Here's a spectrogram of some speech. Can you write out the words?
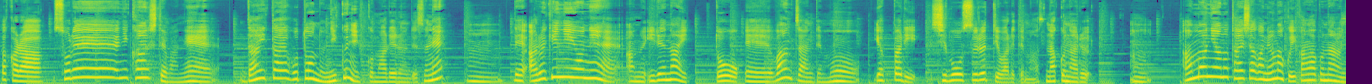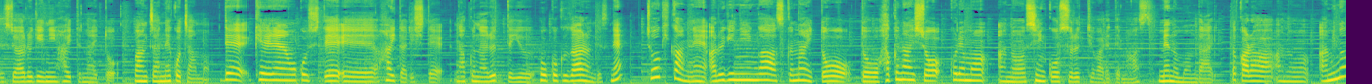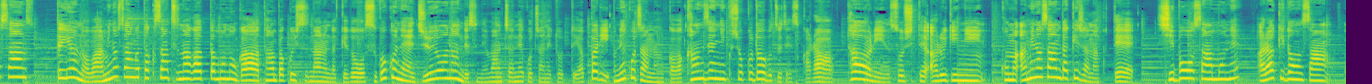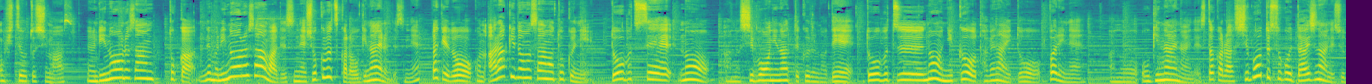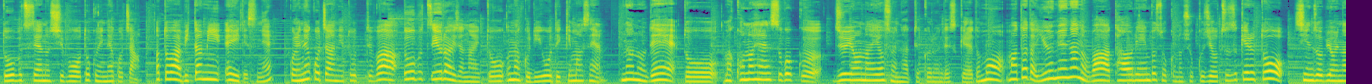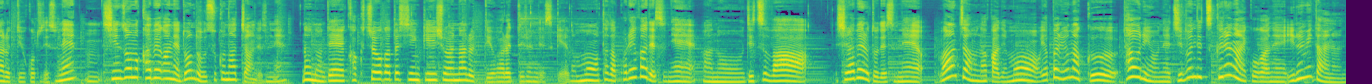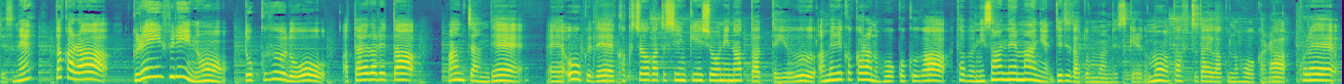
だからそれに関してはね大体ほとんど肉に含まれるんですね。うん、でアルギニンをねあの入れないと、えー、ワンちゃんでもやっぱり死亡するって言われてますなくなる。うんアンモニアの代謝がねうまくいかなくなるんですよ。アルギニン入ってないと。ワンちゃん猫ちゃんも。で痙攣を起こして、えー、吐いたりして亡くなるっていう報告があるんですね。長期間ねアルギニンが少ないとと白内障。これもあの進行するって言われてます。目の問題。だからあのアミノ酸っていうのはアミノ酸がたくさんつながったものがタンパク質になるんだけどすごくね重要なんですねワンちゃん猫ちゃんにとって。やっぱり猫ちゃんなんかは完全肉食動物ですからタウリンそしてアルギニンこのアミノ酸だけじゃなくて脂肪酸もねアラキドン酸を必要とします。リノール酸とかでもリノール酸はですね植物から補えるんですね。だけどこのアラキドン酸は特に動物性のあの脂肪になってくるので動物の肉を食べないとやっぱりねあの補えないです。だから脂肪ってすごい大事なんですよ。動物性の脂肪。特に猫ちゃん。あとはビタミン A ですね。これ猫ちゃんにとっては動物由来じゃないとうまく利用できません。なのでと、まあ、この辺すごく重要な要素になってくるんですけれども、まあ、ただ有名なのはタウリン不足の食事を続けると心臓病になるっていうことですね、うん、心臓の壁がねどんどん薄くなっちゃうんですね。なので拡張型心筋症になるって言われてるんですけれどもただこれがですねあの実は調べるとですね、ワンちゃんの中でも、やっぱりうまくタウリンをね、自分で作れない子がね、いるみたいなんですね。だから、グレインフリーのドッグフードを与えられたワンちゃんで、えー、多くで拡張型心筋症になったっていうアメリカからの報告が多分2、3年前に出てたと思うんですけれども、タフツ大学の方から。これ、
